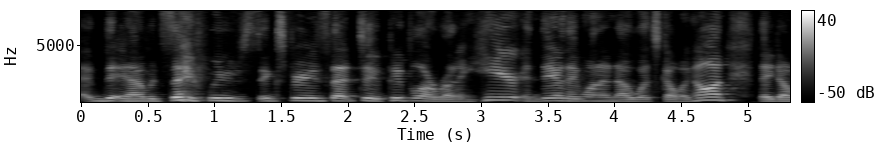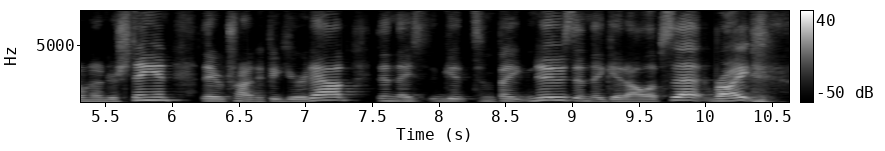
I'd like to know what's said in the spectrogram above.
I would say we've experienced that too. People are running here and there. They want to know what's going on. They don't understand. They're trying to figure it out. Then they get some fake news and they get all upset, right?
